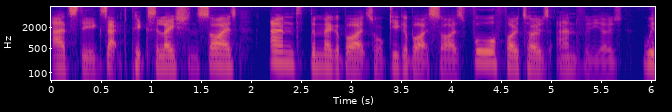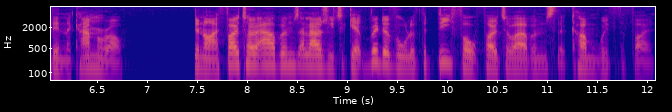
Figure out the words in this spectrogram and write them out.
adds the exact pixelation size and the megabytes or gigabyte size for photos and videos within the camera roll. Deny Photo Albums allows you to get rid of all of the default photo albums that come with the phone.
